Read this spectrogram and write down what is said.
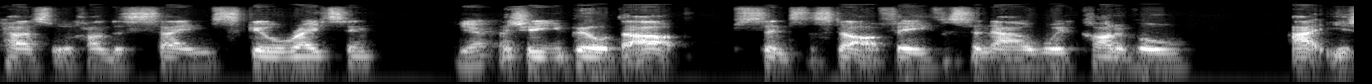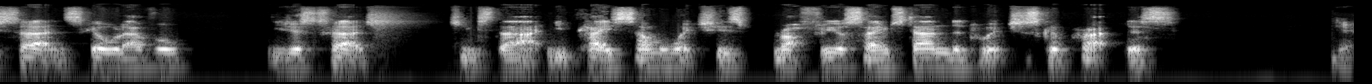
person with kind of the same skill rating. Yeah. And so you build that up since the start of FIFA. So now we're kind of all at your certain skill level. You just search into that and you play someone which is roughly your same standard, which is good practice. Yeah.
